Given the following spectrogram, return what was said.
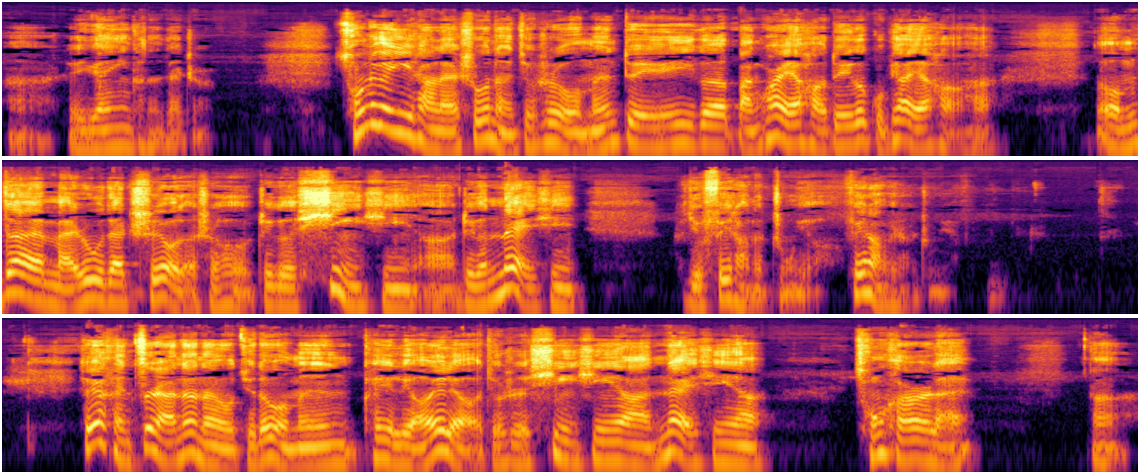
啊，这原因可能在这儿。从这个意义上来说呢，就是我们对于一个板块也好，对于一个股票也好，哈，我们在买入、在持有的时候，这个信心啊，这个耐心就非常的重要，非常非常重要。所以很自然的呢，我觉得我们可以聊一聊，就是信心啊、耐心啊。从何而来？啊，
